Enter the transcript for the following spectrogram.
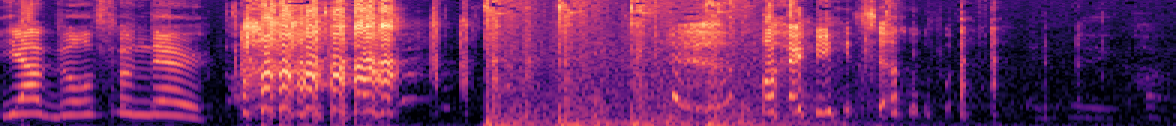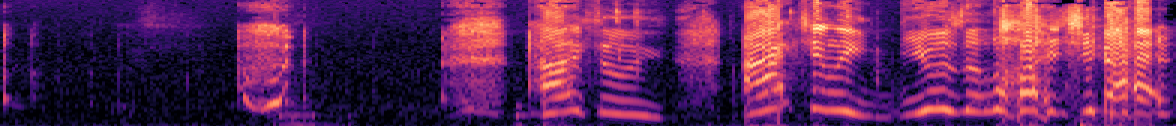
Yeah, build from there. Why are you so bad? Actually, actually, use a launch pad.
